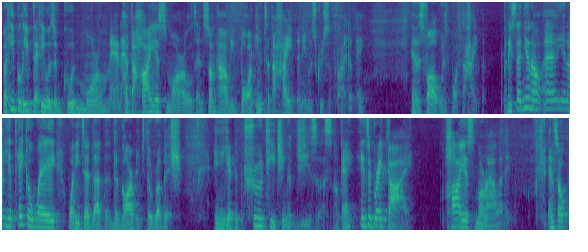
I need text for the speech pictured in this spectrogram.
But he believed that he was a good moral man, had the highest morals, and somehow he bought into the hype and he was crucified, okay? And his followers bought the hype. But he said, you know, uh, you know, you take away what he said, the, the, the garbage, the rubbish, and you get the true teaching of Jesus, okay? He's a great guy, highest morality. And so,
